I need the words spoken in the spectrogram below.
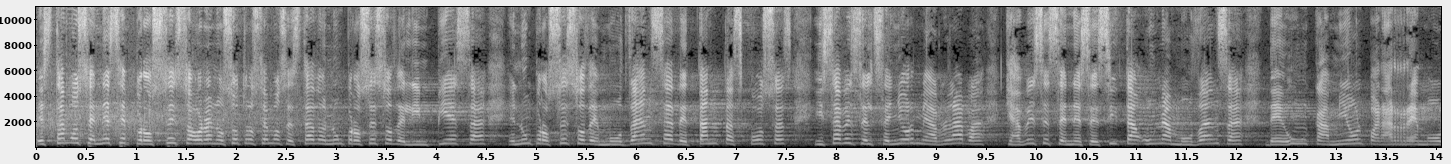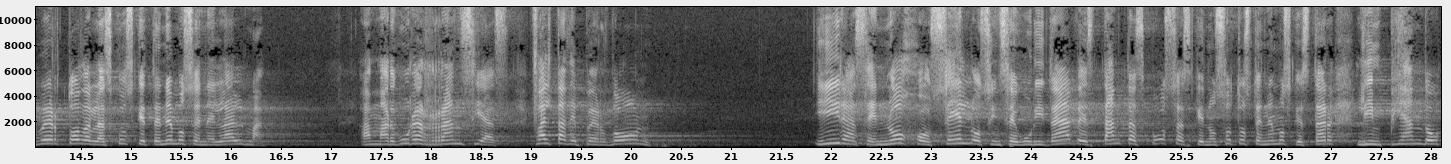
Estamos en ese proceso. Ahora nosotros hemos estado en un proceso de limpieza, en un proceso de mudanza de tantas cosas. Y sabes, el Señor me hablaba que a veces se necesita una mudanza de un camión para remover todas las cosas que tenemos en el alma. Amarguras rancias, falta de perdón, iras, enojos, celos, inseguridades, tantas cosas que nosotros tenemos que estar limpiando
